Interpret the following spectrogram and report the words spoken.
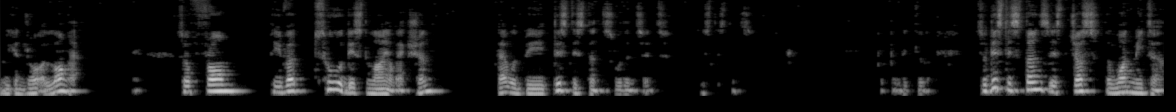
we can draw along it. So from pivot to this line of action, that would be this distance, wouldn't it? This distance. Perpendicular. So this distance is just the one meter,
